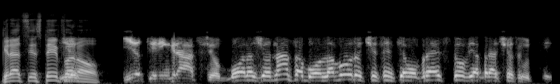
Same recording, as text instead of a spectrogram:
Grazie Stefano. Io ti ringrazio, buona giornata, buon lavoro e ci sentiamo presto, vi abbraccio a tutti.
